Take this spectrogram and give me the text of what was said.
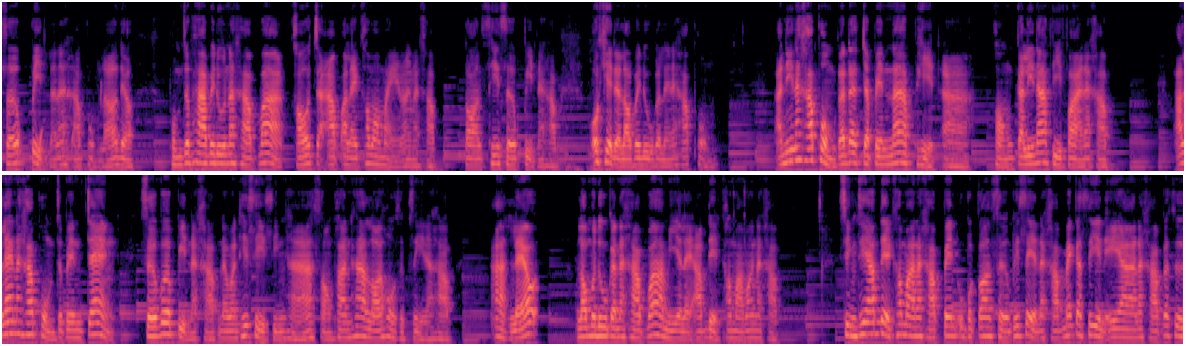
เซิร์ฟปิดแล้วนะครับผมแล้วเดี๋ยวผมจะพาไปดูนะครับว่าเขาจะอัพอะไรเข้ามาใหม่บ้างนะครับ ตอนที่เซิร์ฟปิดนะครับ โอเคเดี๋ยวเราไปดูกันเลยนะครับผม อันนี้นะครับผมก็จะเป็นหน้าเพจอ่า ของ g a l i n a Free Fire นะครับ อันแรกนะครับผมจะเป็นแจ้งเซิร์ฟเวอร์ปิดนะครับ ในวันที่ 4 สิงหา 2564 นะครับอะแล้วเรามาดูกันนะครับว่ามีอะไรอัปเดตเข้ามาบ้างนะครับ สิ่งที่อัปเดตเข้ามานะครับเป็นอุปกรณ์เสริมพิเศษนะครับแมกกาซีน AR นะครับก็คือ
